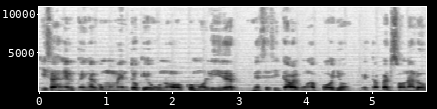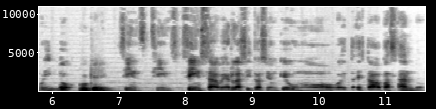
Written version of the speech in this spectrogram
quizás en, el- en algún momento que uno como líder necesitaba algún apoyo, esta persona lo brindó, Ok. sin, sin, sin saber la situación que uno est- estaba pasando.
